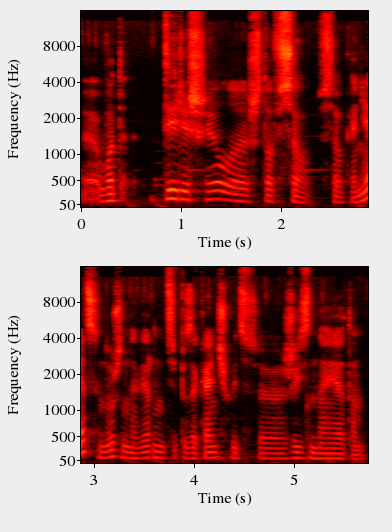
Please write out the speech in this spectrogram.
Э, Вот ты решил, э, что все, все, конец, и нужно, наверное, типа заканчивать э, жизнь на этом.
